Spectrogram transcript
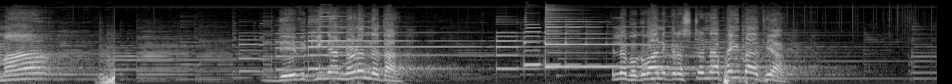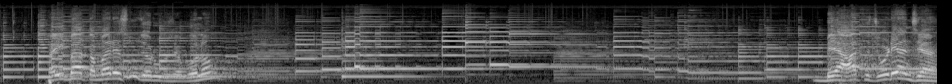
માં દેવકીના નણંદ હતા. એટલે ભગવાન કૃષ્ણના ફૈબા થયા. ફૈબા, તમારે શું જરૂર છે? બોલો. બે હાથ જોડ્યા જ્યાં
